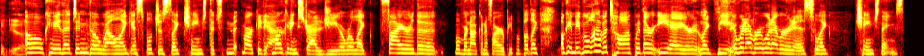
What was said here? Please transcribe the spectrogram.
Yeah. oh, okay, that didn't go well. I guess we'll just like change the t- marketing Yeah. marketing strategy, or we'll like fire the. Well, we're not going to fire people, but like, okay, maybe we'll have a talk with our EA or like the or whatever, whatever it is to like change things.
